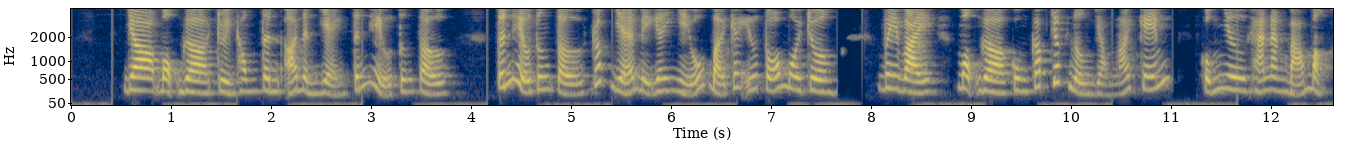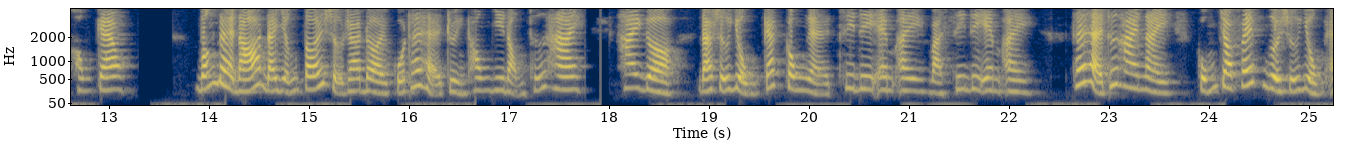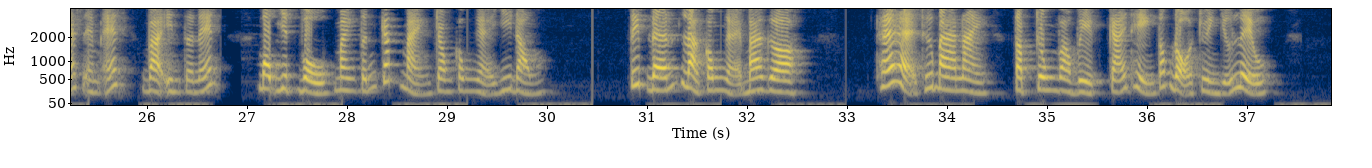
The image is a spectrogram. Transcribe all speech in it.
Do 1G truyền thông tin ở định dạng tín hiệu tương tự, tín hiệu tương tự rất dễ bị gây nhiễu bởi các yếu tố môi trường. Vì vậy, 1G cung cấp chất lượng giọng nói kém cũng như khả năng bảo mật không cao. Vấn đề đó đã dẫn tới sự ra đời của thế hệ truyền thông di động thứ hai, 2G đã sử dụng các công nghệ TDMA và CDMA. Thế hệ thứ hai này cũng cho phép người sử dụng SMS và Internet, một dịch vụ mang tính cách mạng trong công nghệ di động. Tiếp đến là công nghệ 3G. Thế hệ thứ ba này tập trung vào việc cải thiện tốc độ truyền dữ liệu.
